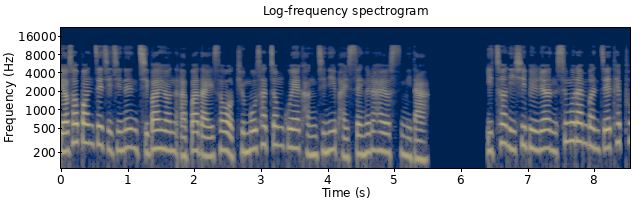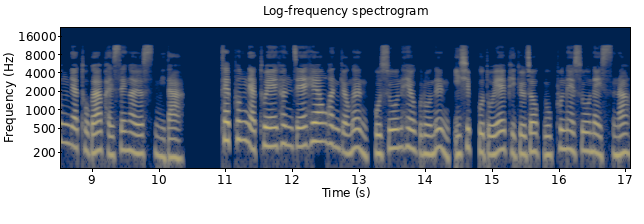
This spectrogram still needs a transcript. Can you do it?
여섯 번째 지진은 지바현 앞바다에서 규모 4.9의 강진이 발생을 하였습니다. 2021년 21번째 태풍 야토가 발생하였습니다. 태풍 야토의 현재 해양 환경은 보수온 해역으로는 29도의 비교적 높은 해수온에 있으나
